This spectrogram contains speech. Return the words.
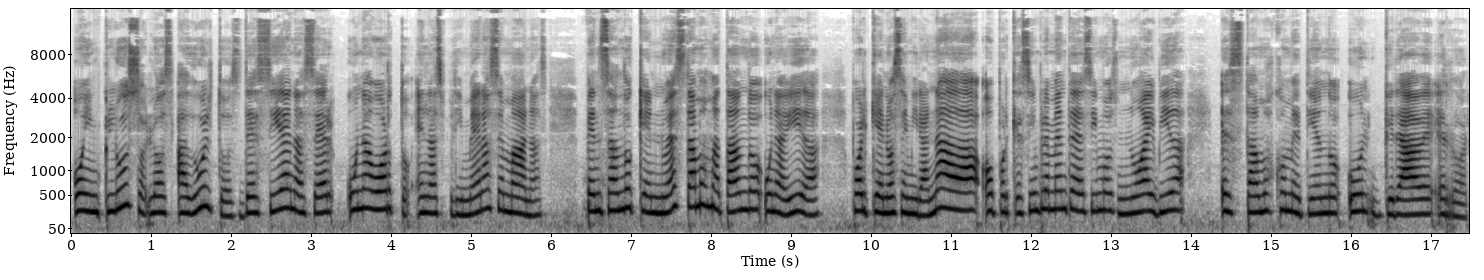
o incluso los adultos deciden hacer un aborto en las primeras semanas pensando que no estamos matando una vida porque no se mira nada o porque simplemente decimos no hay vida, estamos cometiendo un grave error.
